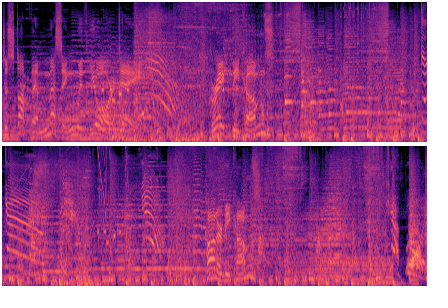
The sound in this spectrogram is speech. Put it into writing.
to stop them messing with your day. Greg becomes Yeah! Connor becomes Catboy!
